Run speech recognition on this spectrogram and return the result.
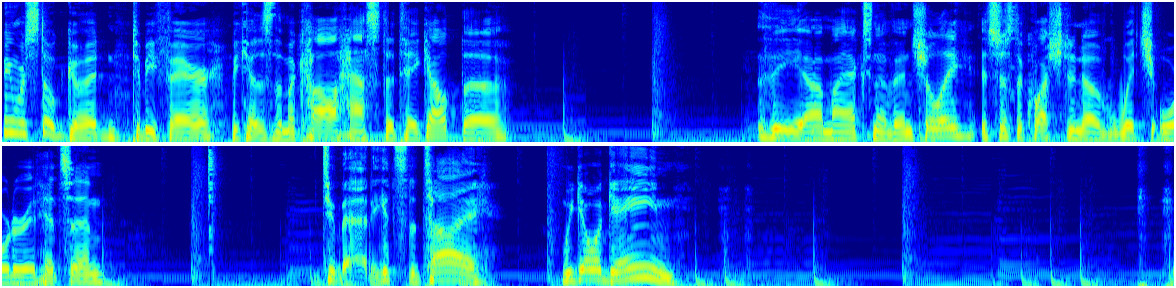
I mean, we're still good, to be fair, because the Macaw has to take out the the uh, eventually. It's just a question of which order it hits in. Too bad, he gets the tie. We go again.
